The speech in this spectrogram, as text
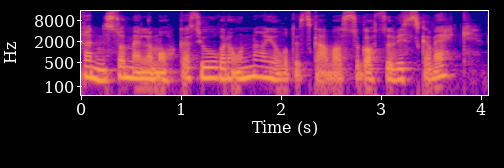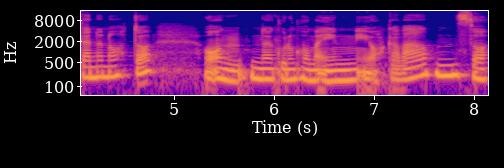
Grensa mellom vår jord og det underjordiske var så godt som viska vekk denne natta. Og åndene kunne komme inn i vår verden. så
